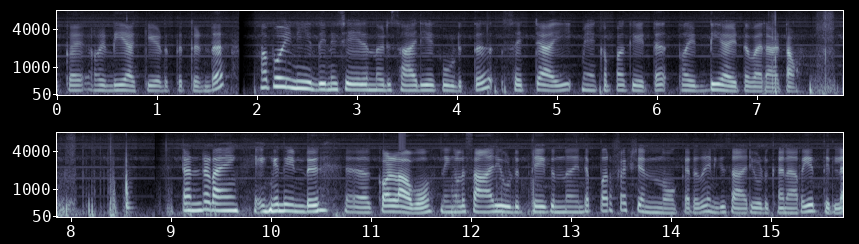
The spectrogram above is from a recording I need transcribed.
ഒക്കെ റെഡിയാക്കി എടുത്തിട്ടുണ്ട്. അപ്പോൾ ഇനി ഇതിന് ചേരുന്ന ഒരു സാരിയൊക്കെ ഉടുത്ത് സെറ്റായി മേക്കപ്പൊക്കെ ഇട്ട് റെഡിയായിട്ട് വരാം കേട്ടോ. ടണ്ടടായി എങ്ങനെയുണ്ട്? കൊള്ളാവോ? നിങ്ങൾ സാരി ഉടുത്തേക്കുന്നതിന്റെ പെർഫെക്ഷൻ നോക്കരുത്. എനിക്ക് സാരി ഉടുക്കാൻ അറിയത്തില്ല.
